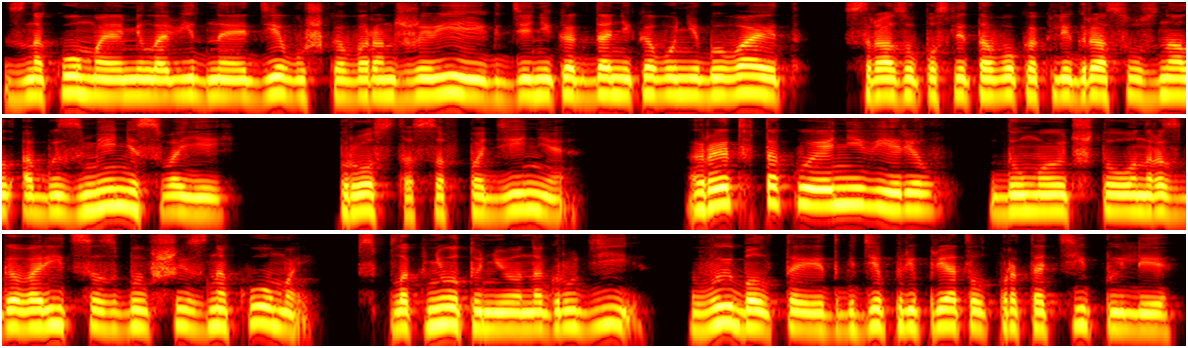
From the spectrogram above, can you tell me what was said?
Знакомая миловидная девушка в оранжерее, где никогда никого не бывает, сразу после того, как Леграс узнал об измене своей? Просто совпадение? Ред в такое не верил. Думают, что он разговорится с бывшей знакомой, сплакнет у нее на груди, выболтает, где припрятал прототип или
